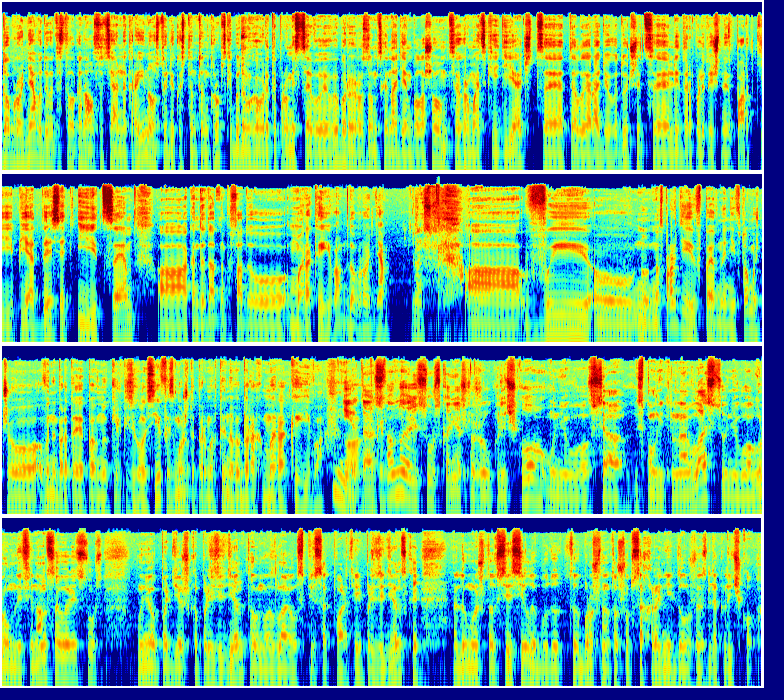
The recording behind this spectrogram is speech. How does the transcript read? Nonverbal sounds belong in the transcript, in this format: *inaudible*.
Доброго дня. Ви дивитесь телеканал Соціальна країна у студії Костянтин Крупський. Будемо говорити про місцеві вибори разом з Геннадієм Балашовим. Це громадський діяч, це телерадіоведучий, це лідер політичної партії 5-10 і це а, кандидат на посаду мера Києва. Доброго дня. Здравствуйте. А ви о, ну насправді впевнені в тому, що ви наберете певну кількість голосів і зможете перемогти на виборах мера Києва. Нет, А, таке. основной ресурс, конечно же, у Кличко. У него вся исполнительная власть, у него огромный финансовый ресурс, у него поддержка президента, он возглавил список партии президентской. Я думаю, что все силы будут брошены на то, чтобы сохранить должность для Кличко.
